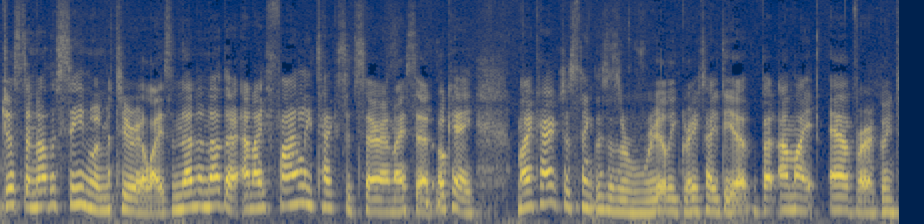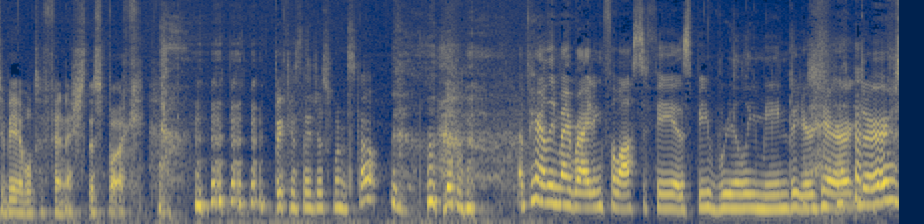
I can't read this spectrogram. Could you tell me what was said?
just another scene would materialize and then another. And I finally texted Sarah and I said, okay, my characters think this is a really great idea, but am I ever going to be able to finish this book? because they just wouldn't stop. Apparently, my writing philosophy is be really mean to your characters.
